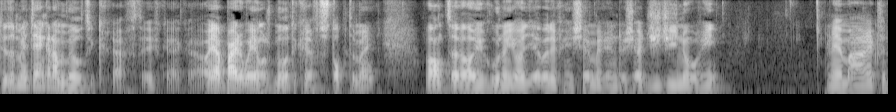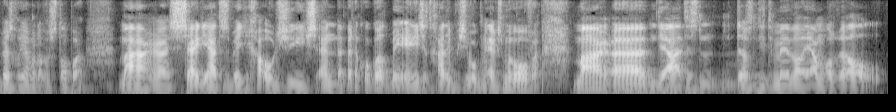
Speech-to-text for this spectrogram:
Dit doet mij denken aan Multicraft. Even kijken. Oh ja, by the way jongens, Multicraft stopte mee. Want uh, wel Jeroen en Jodie hebben er geen shit meer in. Dus ja, GG Nori. Nee, maar ik vind het best wel jammer dat we stoppen. Maar ze zeiden ja, het is een beetje chaotisch. En daar ben ik ook wel mee eens. Het gaat in principe ook nergens meer over. Maar uh, ja, het is, dat is niet wel jammer. Wel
